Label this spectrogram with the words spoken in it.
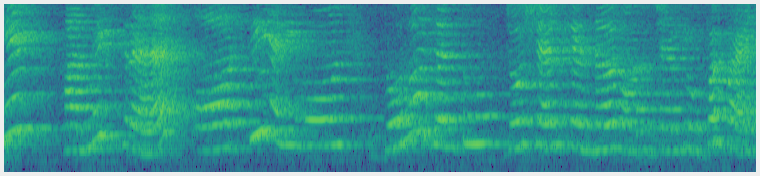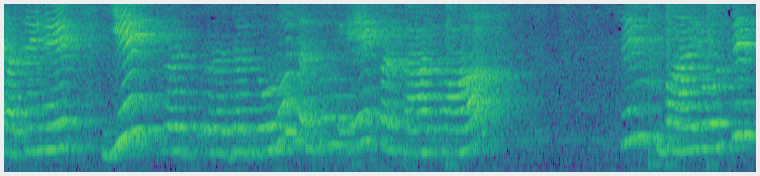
ये हर्मिट क्रैब और सी एनिमोन दोनों जंतु जो शेल के अंदर और शेल के ऊपर पाए जाते हैं ये दोनों जंतु एक प्रकार का सिम्बायोसिस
